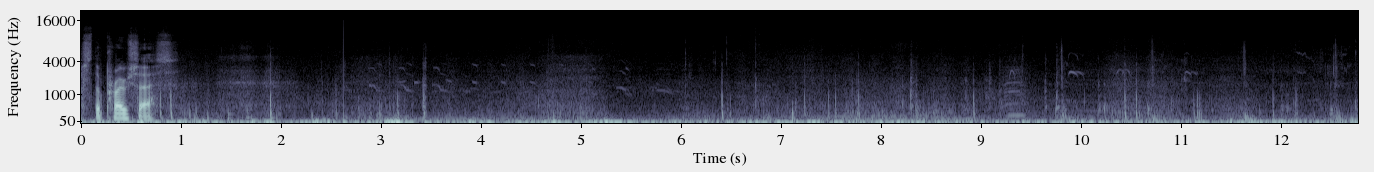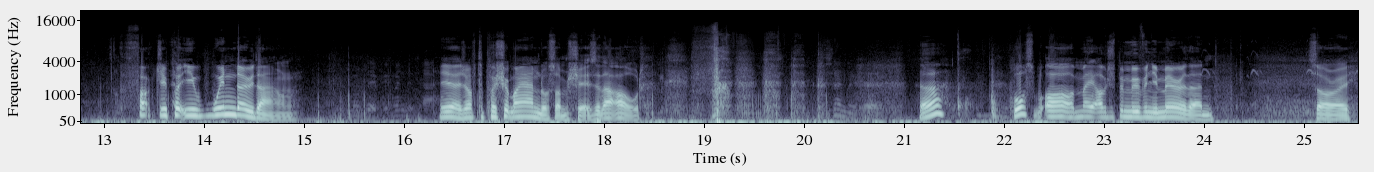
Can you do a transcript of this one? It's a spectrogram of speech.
the process. Fuck do you put your window down? Yeah, do you have to push up my hand or some shit? Is it that old? huh? What's... Oh, mate, I've just been moving your mirror then. Sorry.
